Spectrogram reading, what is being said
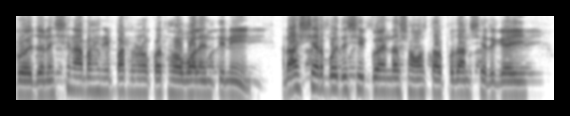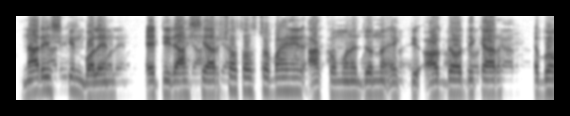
প্রয়োজনে সেনাবাহিনী পাঠানোর কথাও বলেন তিনি। রাশিয়ার বৈদেশিক গোয়েন্দা সংস্থার প্রধান সের্গেই নারিশকিন বলেন এটি রাশিয়ার সশস্ত্র বাহিনীর আক্রমণের জন্য একটি অগ্রাধিকার এবং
